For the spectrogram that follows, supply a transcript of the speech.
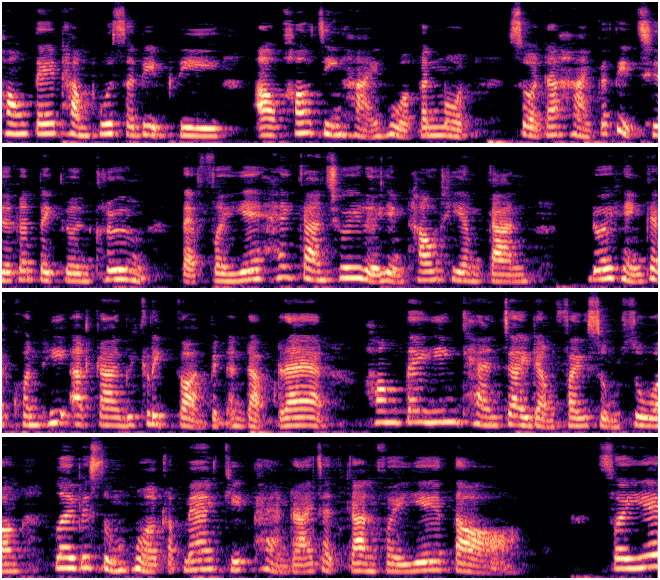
ฮ่องเต้ทำพูดสดิบดี เอาเข้าจริงหายหัวกันหมด ส่วนทหารก็ติดเชื้อกันไปเกินครึ่ง แต่เฟยเย่ให้การช่วยเหลืออย่างเท่าเทียมกัน โดยเห็นแก่คนที่อาการวิกฤตก่อนเป็นอันดับแรกฮ่องเต้ยิ่งแค้นใจดั่งไฟสุมสวง เลยไปสุมหัวกับแม่คิดแผนร้ายจัดการเฟยเย่ต่อ เฟยเย่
